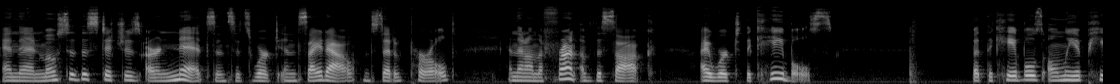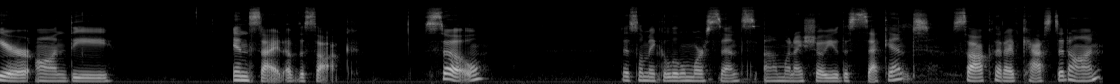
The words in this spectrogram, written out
and then most of the stitches are knit since it's worked inside out instead of purled and then on the front of the sock, I worked the cables. But the cables only appear on the inside of the sock. So this will make a little more sense um, when I show you the second sock that I've casted on.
